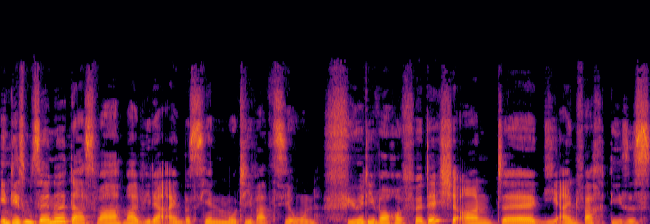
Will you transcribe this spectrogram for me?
In diesem Sinne, das war mal wieder ein bisschen Motivation für die Woche für dich und äh, geh einfach dieses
